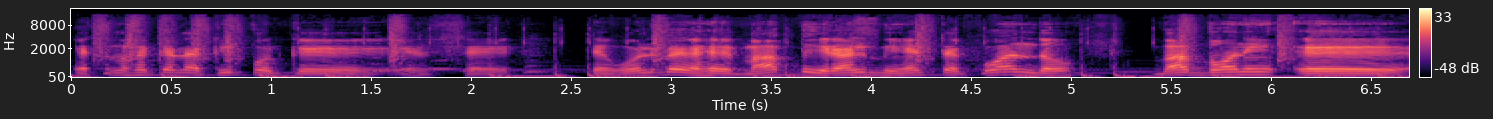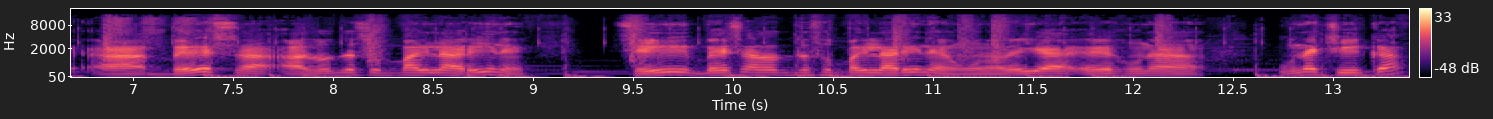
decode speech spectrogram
Esto no se queda aquí porque eh, se, se vuelve más viral, mi gente, cuando Bad Bunny eh, besa a dos de sus bailarines. Sí, besa a dos de sus bailarines. Una de ellas es una, una chica,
